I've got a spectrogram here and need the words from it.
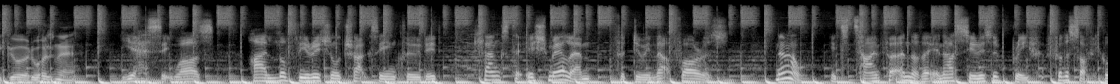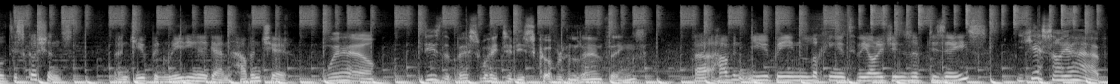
good, wasn't it? Yes, it was. I love the original tracks he included. Thanks to Ismail M for doing that for us. Now, it's time for another in our series of brief philosophical discussions. And you've been reading again, haven't you? Well, it is the best way to discover and learn things. Uh, haven't you been looking into the origins of disease? Yes, I have.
